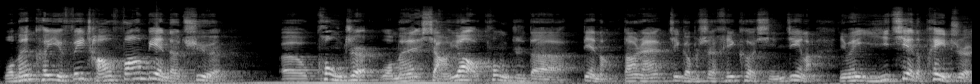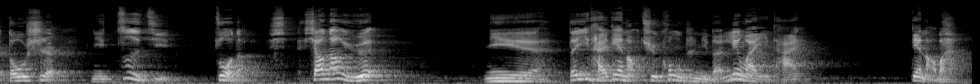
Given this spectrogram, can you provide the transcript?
我们可以非常方便的去。呃，控制我们想要控制的电脑，当然这个不是黑客行径了，因为一切的配置都是你自己做的，相当于你的一台电脑去控制你的另外一台电脑吧。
